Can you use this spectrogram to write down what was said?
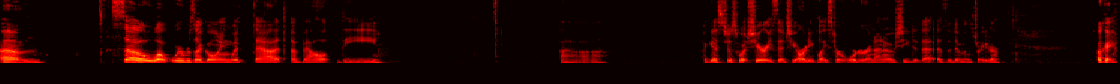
Um, so what, where was I going with that about the, uh, I guess just what Sherry said. She already placed her order, and I know she did that as a demonstrator. Okay,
